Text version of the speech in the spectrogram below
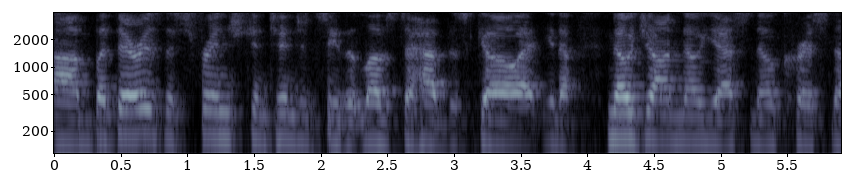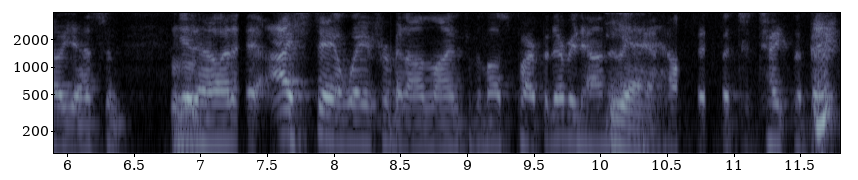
um, but there is this fringe contingency that loves to have this go at, you know, no John, no yes, no Chris, no yes. And, Mm-hmm. you know, and I stay away from it online for the most part, but every now and then yeah. I can't help it but to take the bait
